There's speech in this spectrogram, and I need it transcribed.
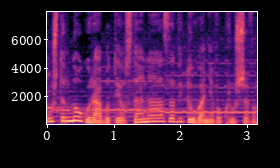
Уште многу работи останаа за видување во Крушево.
